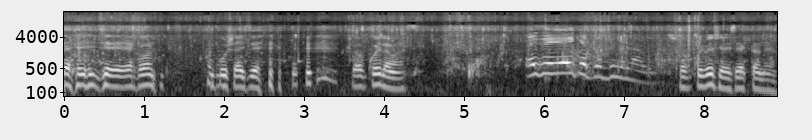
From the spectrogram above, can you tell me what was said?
এই যে এখন পুষাইছে। সব কইলাম লাগবে সবচেয়ে বেশি আইছে একটা নেন।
